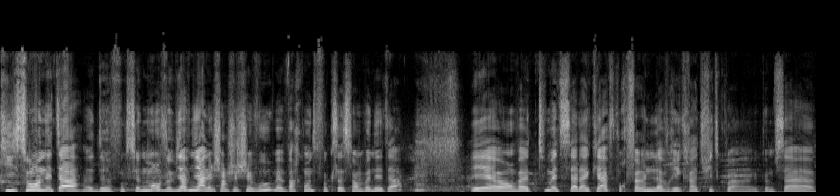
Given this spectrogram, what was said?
qui sont en état de fonctionnement, on veut bien venir les chercher chez vous, mais par contre il faut que ça soit en bon état. Et on va tout mettre ça à la cave pour faire une laverie gratuite quoi, comme ça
